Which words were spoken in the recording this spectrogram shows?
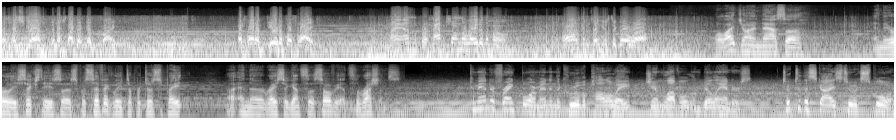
It looks good. It looks like a good flight. But what a beautiful flight. Man, perhaps on the way to the moon. If all continues to go well. Well, I joined NASA in the early 60s uh, specifically to participate uh, in the race against the Soviets, the Russians. Commander Frank Borman and the crew of Apollo 8, Jim Lovell and Bill Anders, took to the skies to explore.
